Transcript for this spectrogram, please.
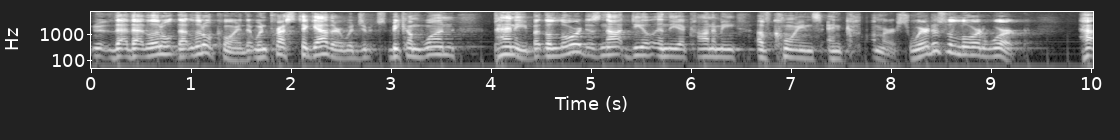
that, that, little, that little coin that, when pressed together, would become one penny. But the Lord does not deal in the economy of coins and commerce. Where does the Lord work? How,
